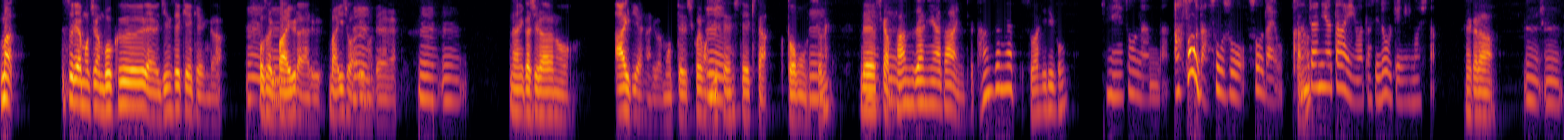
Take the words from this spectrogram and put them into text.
まあ、それはもちろん僕らより人生経験がうんおそらく倍ぐらいある、倍以上あるので、うんうん。何かしらのアイディアなりは持ってるし、これも実践してきたと思うんですよね。で、うんしかもタンザニア単位って、タンザニアってスワヒリ語えー、そうなんだ。あ、そうだ、そうそう、そうだよ。タンザニア隊員、私、同期にいました。だから、うんうん。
